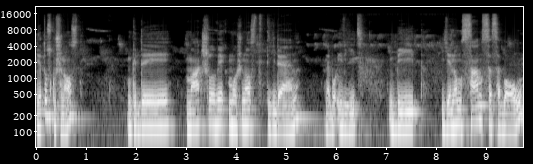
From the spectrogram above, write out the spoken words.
Je to zkušenost, kdy má člověk možnost týden nebo i víc, být jenom sám se sebou,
